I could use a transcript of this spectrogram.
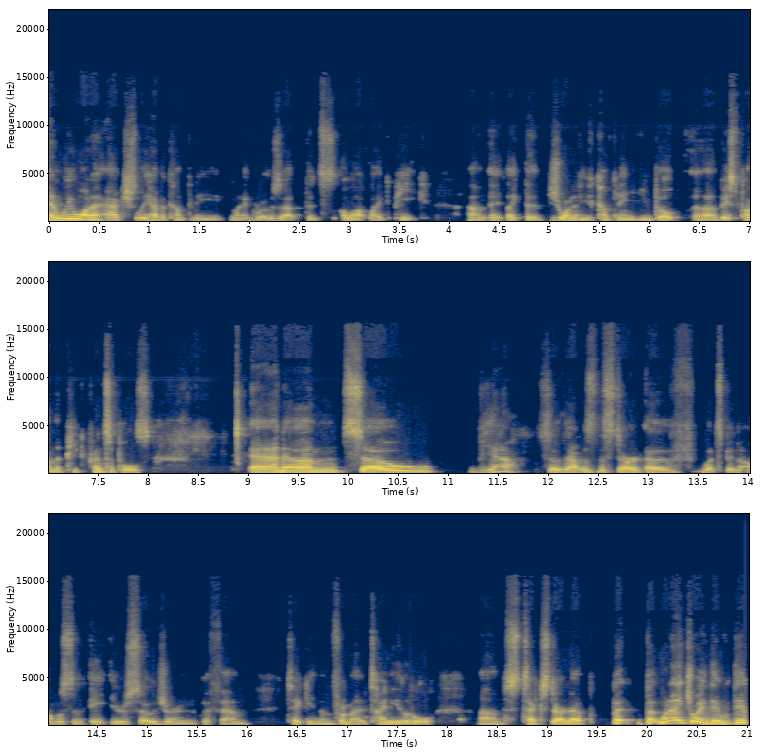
and we want to actually have a company when it grows up that's a lot like Peak, um, like the Joie de Vivre company you built uh, based upon the Peak principles. And um, so, yeah, so that was the start of what's been almost an eight-year sojourn with them, taking them from a tiny little um, tech startup. But but when I joined, they they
